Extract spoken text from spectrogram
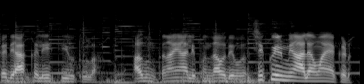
कधी अक्कल येते येऊ तुला. अजून तर नाही आली पण जाऊ दे बरं. शिकवीन मी आल्या माझ्याकडं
